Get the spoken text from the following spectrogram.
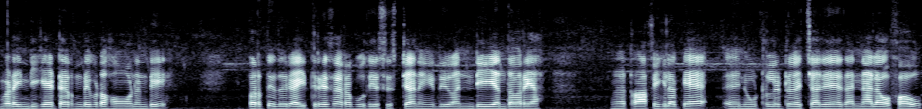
ഇവിടെ ഇൻഡിക്കേറ്റർ ഉണ്ട് ഇവിടെ ഹോൺ ഉണ്ട്. ഇപ്പുറത്ത് ഇതൊരു ഐത്രീസറ പുതിയ സിസ്റ്റമാണ് ഇത് വണ്ടി എന്താ പറയുക ട്രാഫിക്കിലൊക്കെ ന്യൂട്രലിട്ട് വെച്ചാൽ തന്നാലെ ഓഫാവും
